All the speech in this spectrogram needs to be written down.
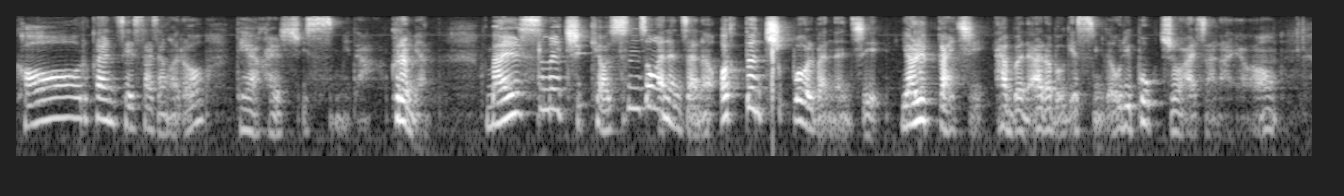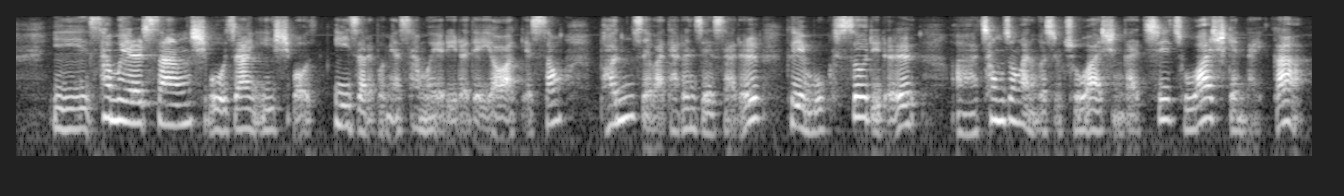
거룩한 제사장으로 되어갈 수 있습니다. 그러면 말씀을 지켜 순종하는 자는 어떤 축복을 받는지 열 가지 한번 알아보겠습니다. 우리 복 좋아하잖아요. 이 사무엘상 15장 25절에 보면 사무엘이 이르되 여호와께서 번제와 다른 제사를 그의 목소리를 아, 청종하는 것을 좋아하신 같이 좋아하시겠나이까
